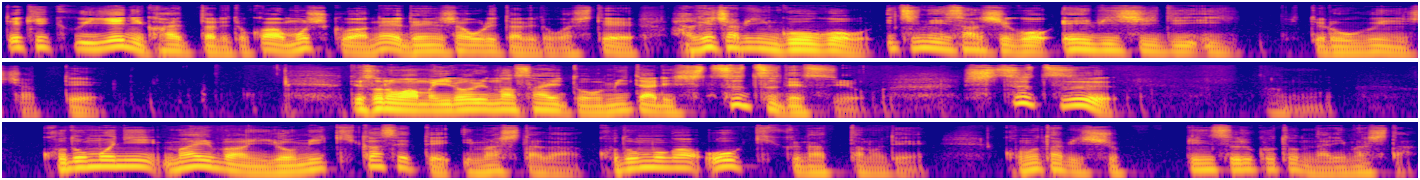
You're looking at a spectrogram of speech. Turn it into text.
で結局家に帰ったりとかもしくはね電車降りたりとかして「ハゲチャビン 5512345ABCDE」ってログインしちゃって。でそのままいろいろなサイトを見たりしつつですよ。しつつあの子供に毎晩読み聞かせていましたが子供が大きくなったのでこの度出品することになりました。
